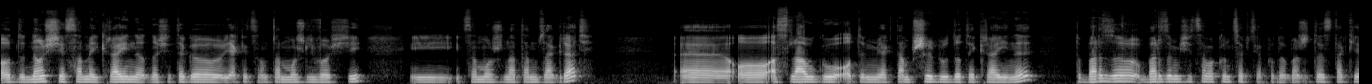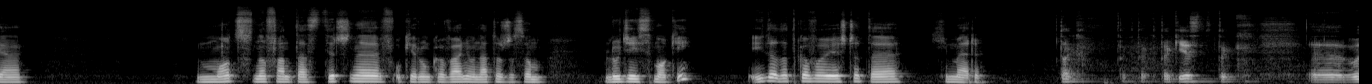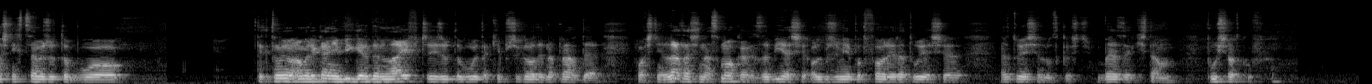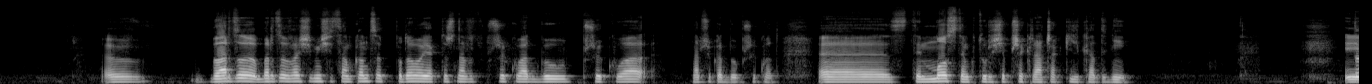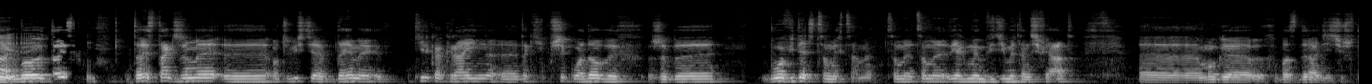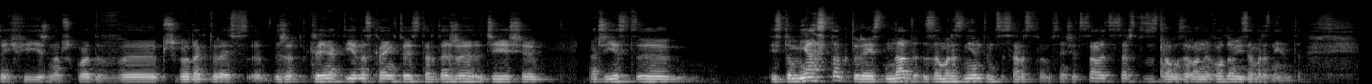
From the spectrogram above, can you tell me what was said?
odnośnie samej krainy, odnośnie tego, jakie są tam możliwości i, i co można tam zagrać, e, o Aslaugu, o tym, jak tam przybył do tej krainy, to bardzo, bardzo mi się cała koncepcja podoba, że to jest takie mocno fantastyczne w ukierunkowaniu na to, że są ludzie i smoki i dodatkowo jeszcze te chimery. Tak, tak, tak, tak jest. Tak e, właśnie chcemy, żeby to było. Tak to mówią Amerykanie bigger than life, czyli żeby to były takie przygody naprawdę. Właśnie lata się na smokach, zabija się olbrzymie potwory, ratuje się, ratuje się ludzkość. Bez jakichś tam półśrodków. E, Bardzo, bardzo właśnie mi się sam koncept podobał, jak też nawet przykład był przykład, na przykład był przykład e, z tym mostem, który się przekracza kilka dni. I, Tak, bo to jest, to jest tak, że my y, oczywiście dajemy kilka krain y, takich przykładowych, żeby było widać, co my chcemy, co my, co my, jak my widzimy ten świat. E, mogę chyba zdradzić już w tej chwili, że na przykład w przygodach, która jest, że kraina, jedna z krain, która jest w starterze, dzieje się, znaczy jest, y, jest to miasto, które jest nad zamarzniętym cesarstwem. W sensie całe cesarstwo zostało zalane wodą i zamarznięte.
